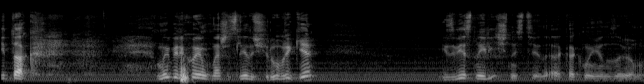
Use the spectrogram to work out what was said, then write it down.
Итак, мы переходим к нашей следующей рубрике. Известные личности, да, как мы ее назовем?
